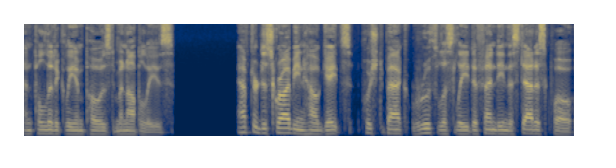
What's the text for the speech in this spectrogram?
and politically imposed monopolies. After describing how Gates pushed back ruthlessly defending the status quo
